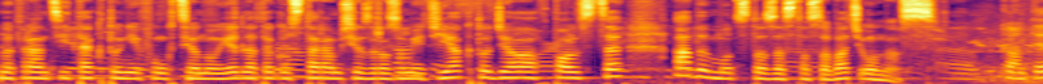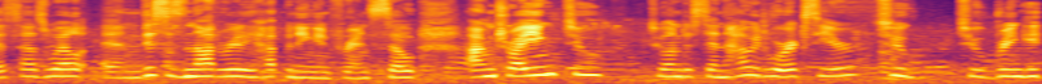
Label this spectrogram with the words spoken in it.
We Francji tak to nie funkcjonuje, dlatego staram się zrozumieć, jak to działa w Polsce, aby móc to zastosować u nas. Contests as well, and this is not really happening in France. So I'm trying to to understand how it works here, to to bring it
